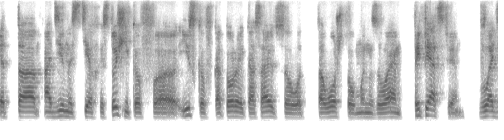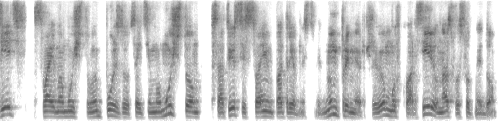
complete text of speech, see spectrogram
это один из тех источников э, исков, которые касаются вот того, что мы называем препятствием владеть своим имуществом и пользоваться этим имуществом в соответствии с своими потребностями. Ну, например, живем мы в квартире, у нас высотный дом,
